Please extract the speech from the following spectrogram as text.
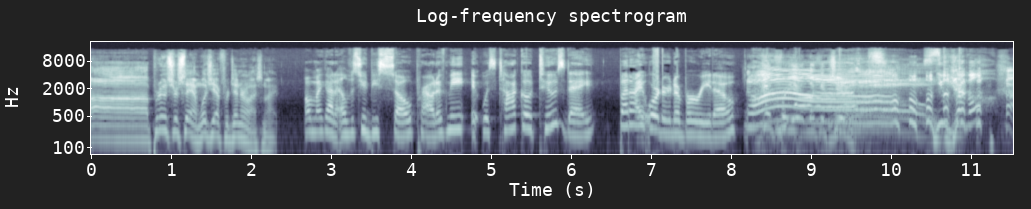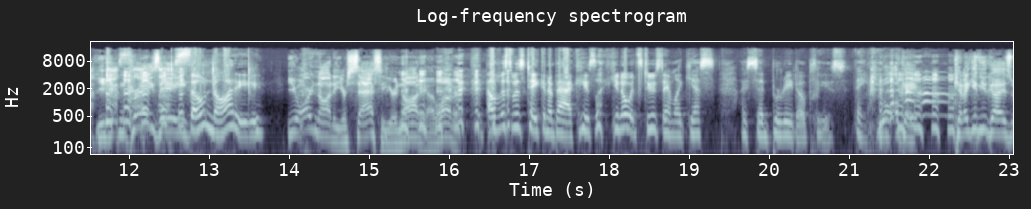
Uh, Producer Sam, what'd you have for dinner last night? Oh my God, Elvis, you'd be so proud of me. It was Taco Tuesday, but I ordered a burrito. Good for you. Look at You oh. rebel. you. You're getting crazy. So naughty. You are naughty. You're sassy. You're naughty. I love it. Elvis was taken aback. He's like, you know, it's Tuesday. I'm like, yes, I said burrito, please. Thank you. Well, okay. Can I give you guys?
